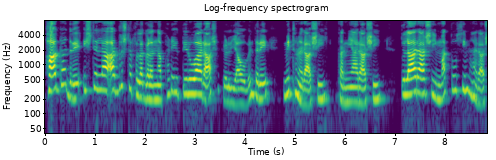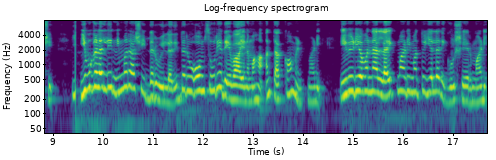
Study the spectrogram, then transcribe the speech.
ಹಾಗಾದರೆ, ಇಷ್ಟೆಲ್ಲ ಅದೃಷ್ಟ ಫಲಗಳನ್ನು ಪಡೆಯುತ್ತಿರುವ ರಾಶಿಗಳು ಯಾವುವೆಂದರೆ, ಮಿಥುನ ರಾಶಿ, ಕನ್ಯಾ ರಾಶಿ ತುಲಾರಾಶಿ ಮತ್ತು ಸಿಂಹರಾಶಿ ಇವುಗಳಲ್ಲಿ ನಿಮ್ಮ ರಾಶಿ ಇದ್ದರೂ ಇಲ್ಲದಿದ್ದರೂ ಓಂ ಸೂರ್ಯದೇವಾಯ ನಮಃ ಅಂತ ಕಾಮೆಂಟ್ ಮಾಡಿ. ಈ ವಿಡಿಯೋವನ್ನು ಲೈಕ್ ಮಾಡಿ ಮತ್ತು ಎಲ್ಲರಿಗೂ ಶೇರ್ ಮಾಡಿ.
